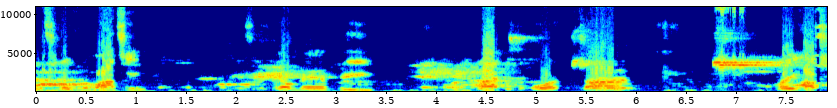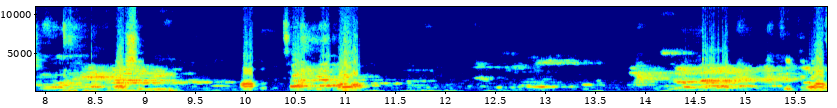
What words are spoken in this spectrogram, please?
It's over Monty. It's the mailman B. Black is the board. Turn. Great hustle. That should be Mamba Mentality's ball. 51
